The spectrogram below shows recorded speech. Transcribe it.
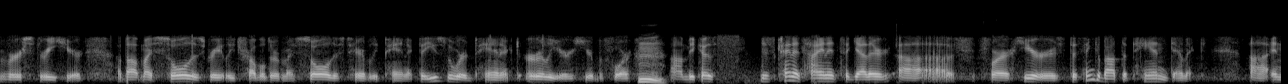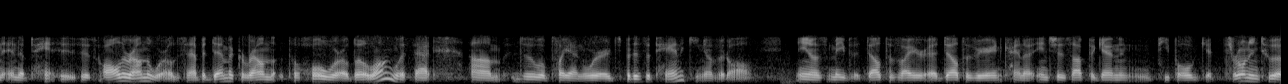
verse three here about my soul is greatly troubled or my soul is terribly panicked. I used the word panicked earlier here before hmm. um, because just kind of tying it together uh, for our hearers to think about the pandemic uh, and, and a, it's all around the world. It's an epidemic around the, the whole world. But along with that, um, just a little play on words, but it's the panicking of it all. You know, maybe the Delta, vir- uh, Delta variant kind of inches up again, and people get thrown into a,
